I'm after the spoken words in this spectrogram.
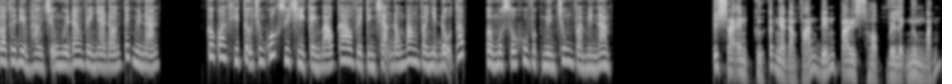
vào thời điểm hàng triệu người đang về nhà đón Tết Nguyên đán. Cơ quan khí tượng Trung Quốc duy trì cảnh báo cao về tình trạng đóng băng và nhiệt độ thấp ở một số khu vực miền Trung và miền Nam. Israel cử các nhà đàm phán đến Paris họp về lệnh ngừng bắn.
